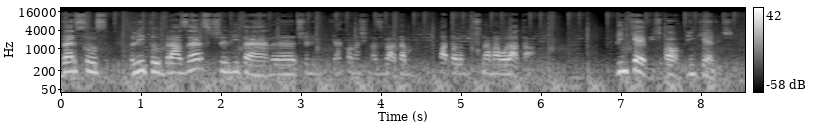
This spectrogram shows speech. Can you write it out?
versus Little Brothers, czyli ten, y, czyli jak ona się nazywa, tam patologiczna małolata. Linkiewicz, o, Linkiewicz.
